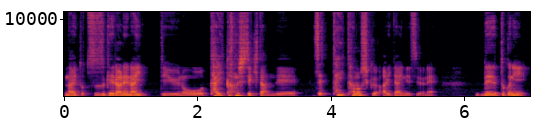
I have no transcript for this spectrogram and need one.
ないと続けられないっていうのを体感してきたんで、絶対楽しくありたいんですよね。で、特に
